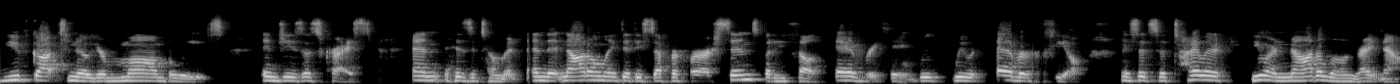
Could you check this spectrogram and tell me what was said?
you've got to know your mom believes in Jesus Christ and his atonement. And that not only did he suffer for our sins, but he felt everything we, we would ever feel. And I said, So, Tyler, you are not alone right now.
